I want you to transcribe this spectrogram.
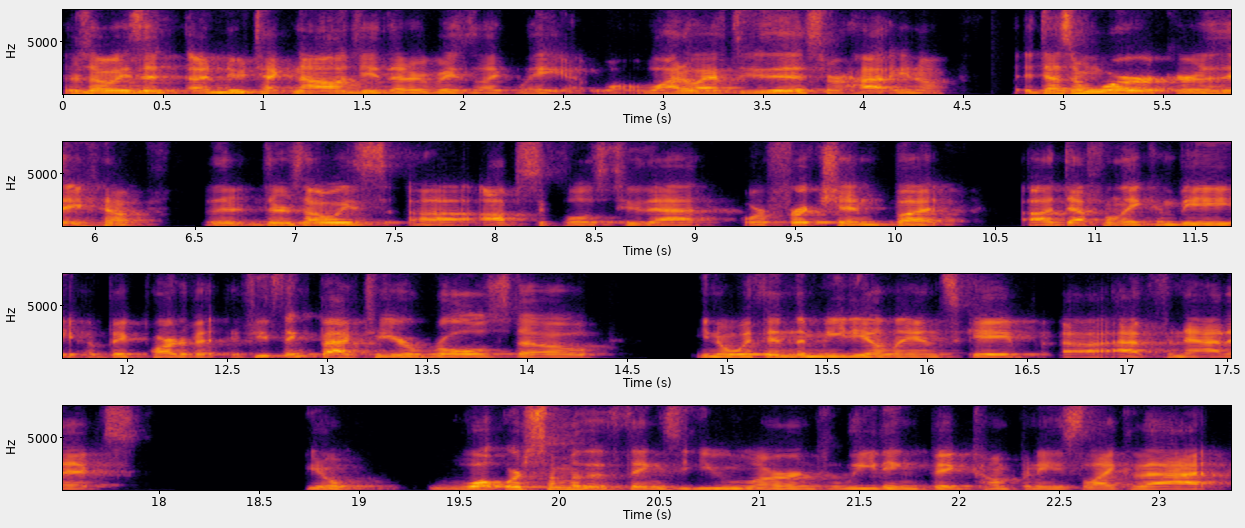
there's always a, a, new technology that everybody's like, wait, why do I have to do this? Or how, you know, it doesn't work or, you know, there, there's always uh, obstacles to that or friction, but uh, definitely can be a big part of it. If you think back to your roles though, you know, within the media landscape uh, at Fanatics, you know, what were some of the things that you learned leading big companies like that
